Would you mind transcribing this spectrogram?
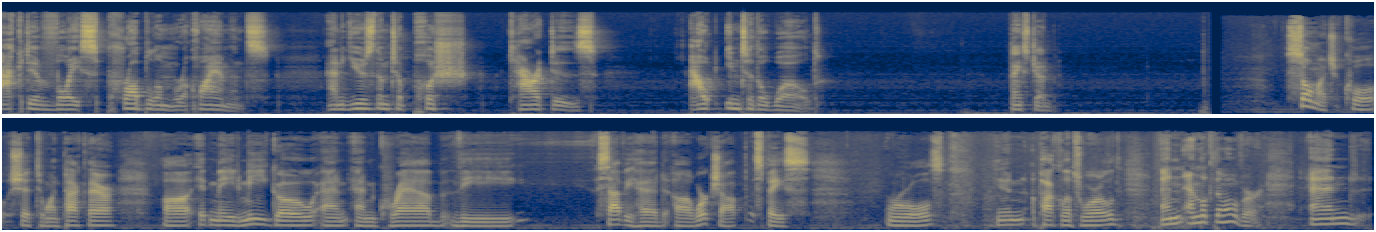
active voice problem requirements, and use them to push characters out into the world. Thanks, Judd. So much cool shit to unpack there. Uh, it made me go and, and grab the Savvy Head uh, workshop space rules in Apocalypse World and, and look them over. And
